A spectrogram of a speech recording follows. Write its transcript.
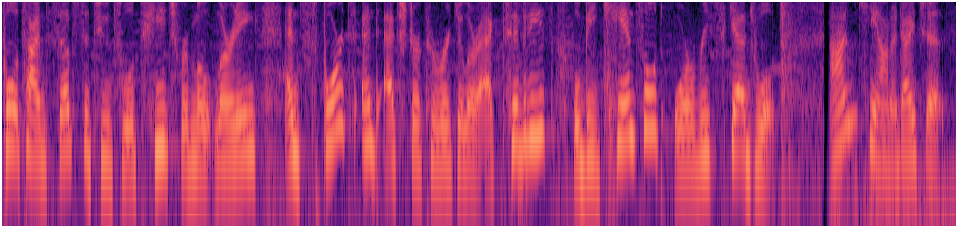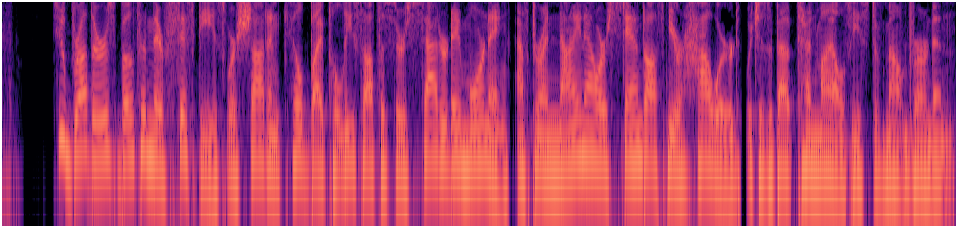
Full time substitutes will teach remote learning, and sports and extracurricular activities will be canceled or rescheduled. I'm Kiana Deiches. Two brothers, both in their 50s, were shot and killed by police officers Saturday morning after a nine hour standoff near Howard, which is about 10 miles east of Mount Vernon.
